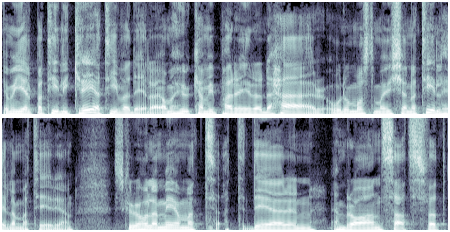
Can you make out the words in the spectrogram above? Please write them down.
ja, men hjälpa till i kreativa delar. Ja, men hur kan vi parera det här? Och då måste man ju känna till hela materien. Skulle du hålla med om att, att det är en, en bra ansats? För att,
